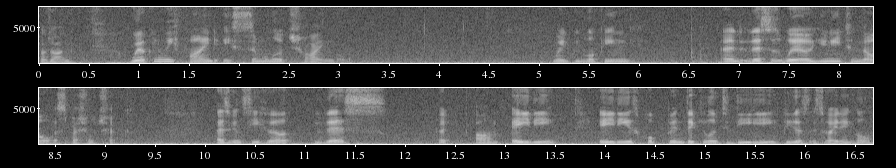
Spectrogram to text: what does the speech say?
go down, where can we find a similar triangle? We might be looking, and this is where you need to know a special trick as you can see here, this um, AD AD is perpendicular to DE because it's right angle,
